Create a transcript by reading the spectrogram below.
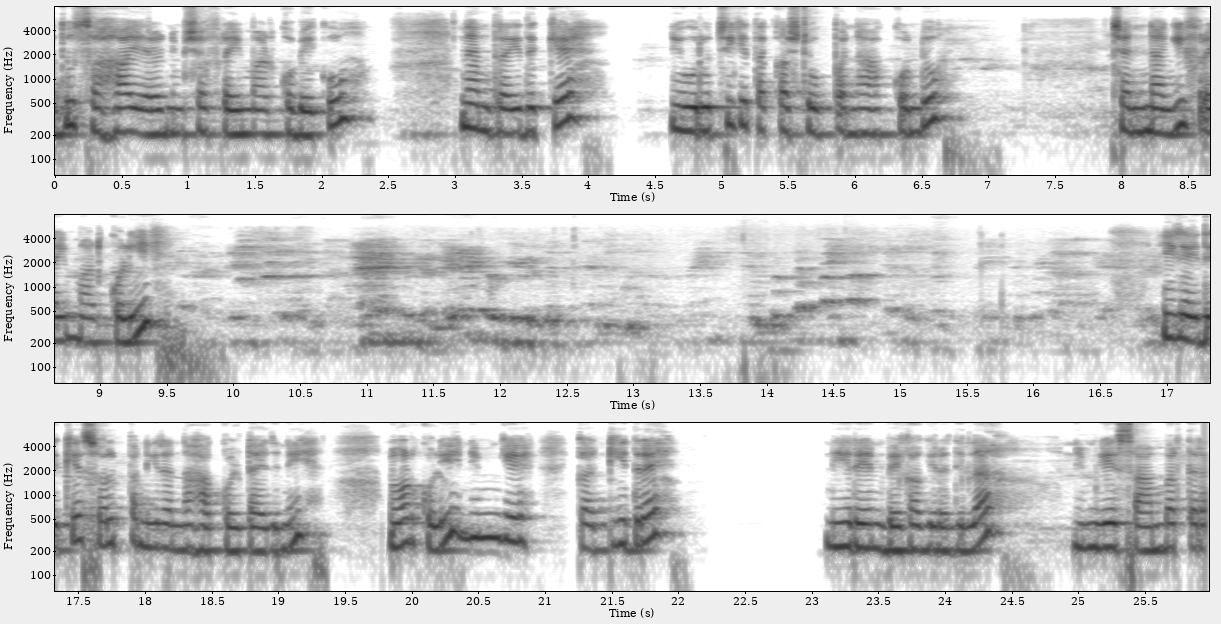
ಅದು ಸಹ ಎರಡು ನಿಮಿಷ ಫ್ರೈ ಮಾಡ್ಕೋಬೇಕು. ನಂತರ ಇದಕ್ಕೆ ನೀವು ರುಚಿಗೆ ತಕ್ಕಷ್ಟು ಉಪ್ಪನ್ನು ಹಾಕ್ಕೊಂಡು ಚೆನ್ನಾಗಿ ಫ್ರೈ ಮಾಡ್ಕೊಳ್ಳಿ. ಈಗ ಇದಕ್ಕೆ ಸ್ವಲ್ಪ ನೀರನ್ನು ಹಾಕ್ಕೊಳ್ತಾ ಇದ್ದೀನಿ. ನೋಡ್ಕೊಳ್ಳಿ, ನಿಮಗೆ ಗಟ್ಟಿ ಇದ್ದರೆ ನೀರೇನು ಬೇಕಾಗಿರೋದಿಲ್ಲ. ನಿಮಗೆ ಸಾಂಬಾರು ಥರ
